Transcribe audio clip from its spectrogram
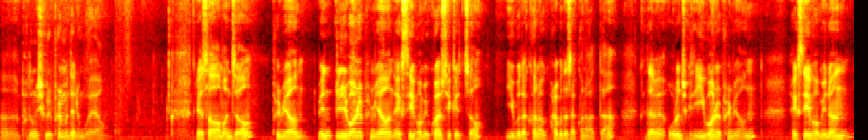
어, 부등식을 풀면 되는 거예요. 그래서 먼저 풀면 왼 1번을 풀면 x의 범위 구할 수 있겠죠. 2보다 커 나고 8보다 작거 나왔다. 그 다음에 오른쪽에서 2번을 풀면 x의 범위는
